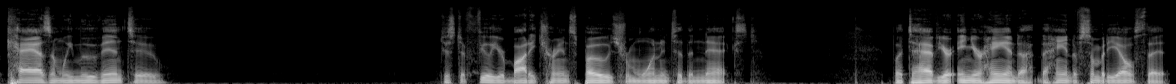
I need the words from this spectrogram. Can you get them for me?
chasm we move into, just to feel your body transpose from one into the next. But to have your in your hand uh, the hand of somebody else that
